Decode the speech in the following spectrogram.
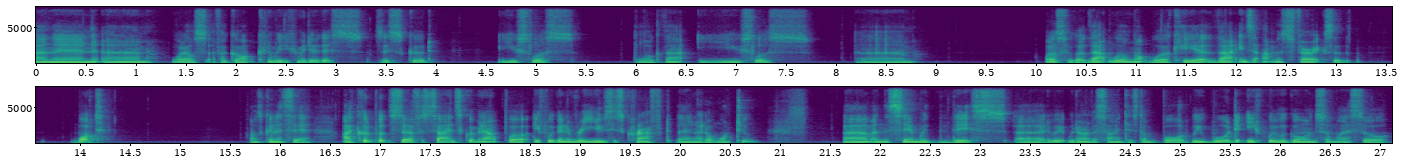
And then um, what else have I got? Can we can we do this? Is this good? Useless. Log that. Useless. Um, what else have we got? That will not work here. That is atmospheric. So, what? I was going to say, I could put the surface science equipment out, but if we're going to reuse this craft, then I don't want to. Um, and the same with this. Uh, we, we don't have a scientist on board. We would if we were going somewhere, so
